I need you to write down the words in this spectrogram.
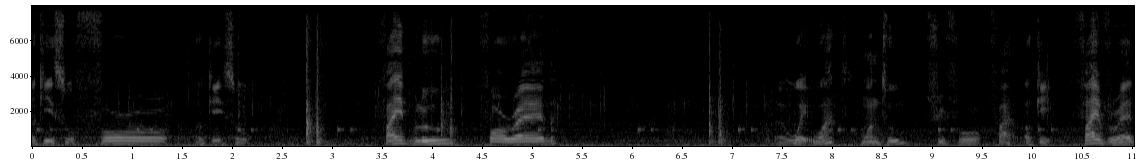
Okay so four. Okay so five blue four red uh, wait what one two three four five okay five red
